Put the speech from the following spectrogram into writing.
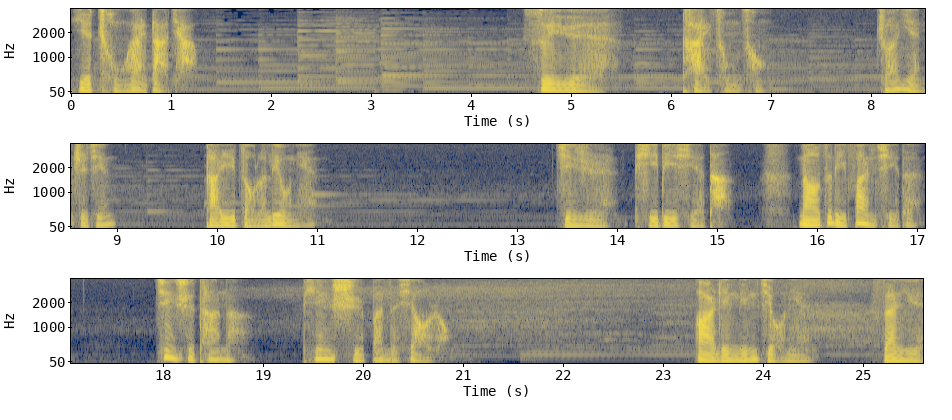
也宠爱大家。岁月，太匆匆。转眼之间，他已走了六年。今日提笔写他，脑子里泛起的，尽是他那天使般的笑容。二零零九年三月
